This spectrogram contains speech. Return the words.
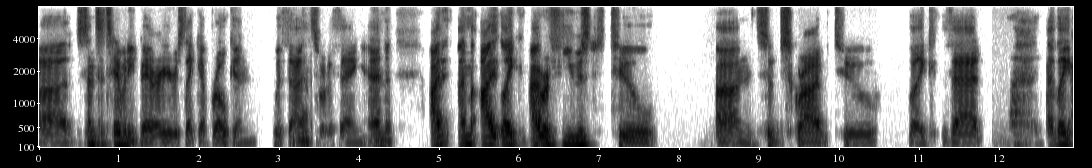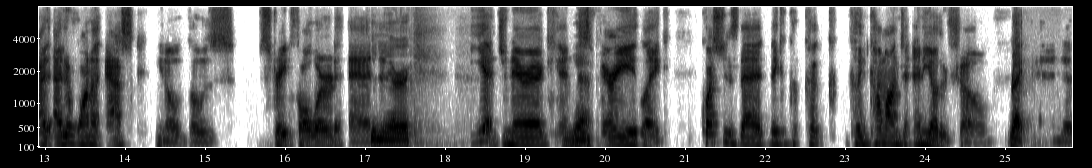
uh sensitivity barriers that get broken with that Yeah. sort of thing and i i'm i like i refused to um subscribe to like that like i, I didn't want to ask you know those straightforward and Generic. yeah generic and Yeah. just very like questions that they could could, could come on to any other show Right. and uh,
